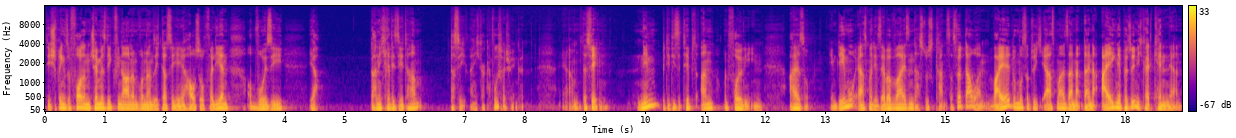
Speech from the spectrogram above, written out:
Sie springen sofort in ein Champions League Finale und wundern sich, dass sie haushoch verlieren, obwohl sie ja gar nicht realisiert haben, dass sie eigentlich gar kein Fußball spielen können. Ja, deswegen nimm bitte diese Tipps an und folge ihnen. Also, im Demo erstmal dir selber beweisen, dass du es kannst. Das wird dauern, weil du musst natürlich erstmal seine, deine eigene Persönlichkeit kennenlernen.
